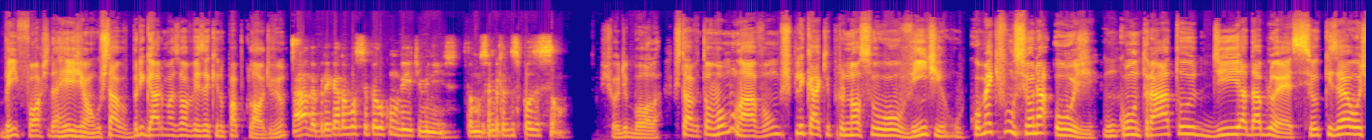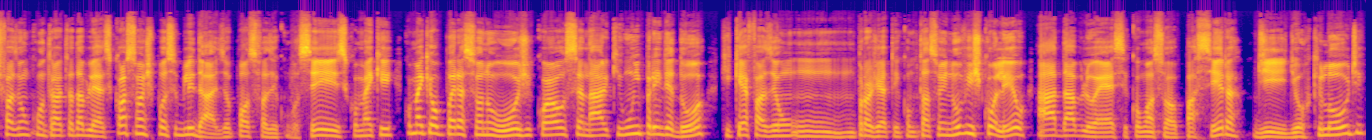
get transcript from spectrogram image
bem forte da região. Gustavo, obrigado mais uma vez aqui no Papo Cloud, viu? Nada, obrigado a você pelo convite, Vinícius. Estamos sempre à disposição. Show de bola. Gustavo, então vamos lá, vamos explicar aqui para o nosso ouvinte como é que funciona hoje um contrato de AWS. Se eu quiser hoje fazer um contrato de AWS, quais são as possibilidades? Eu posso fazer com vocês? Como é que, como é que eu operaciono hoje? Qual é o cenário que um empreendedor que quer fazer um, um, um projeto em computação em nuvem escolheu a AWS como a sua parceira de, de workload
